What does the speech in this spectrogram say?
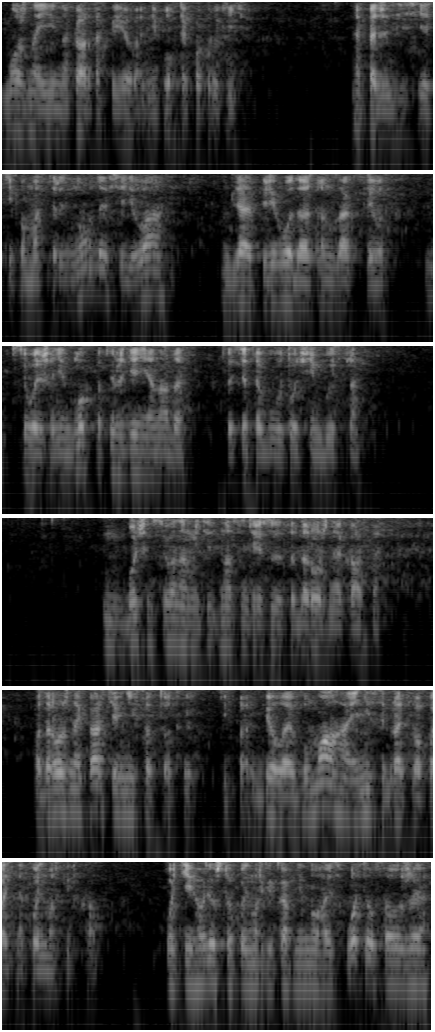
Можно и на картах ее неплохо так покрутить. Опять же здесь есть типа мастер нода, все дела. Для перевода транзакции вот всего лишь один блок подтверждения надо. То есть это будет очень быстро. Больше всего нам, нас интересует эта дорожная карта. По дорожной карте у них тут, тут как, типа белая бумага, и они собираются попасть на CoinMarketCap. Хоть и говорил, что CoinMarketCap немного испортился уже,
